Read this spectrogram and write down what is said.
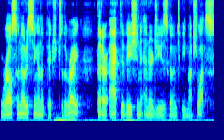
We're also noticing on the picture to the right that our activation energy is going to be much less.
